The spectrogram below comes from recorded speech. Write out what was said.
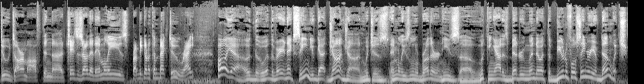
dude's arm off, then uh, chances are that Emily is probably going to come back too, right? Oh yeah, the, the very next scene you've got John John, which is Emily's little brother, and he's uh, looking out his bedroom window at the beautiful scenery of Dunwich,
